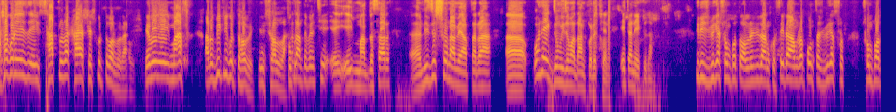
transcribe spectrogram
আশা করি এই- এই ছাত্ররা খায়া শেষ করতে পারবে না। এবং এই মাছ আরও বিক্রি করতে হবে। ইনশাল্লাহ জানতে পেরেছি এই এই মাদ্রাসার নিজস্ব নামে আপনারা অনেক জমি জমা দান করেছেন। এটা নিয়ে একটু জান তিরিশ বিঘা সম্পদ অলরেডি দান করছে। এটা আমরা পঞ্চাশ বিঘা সম্পদ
